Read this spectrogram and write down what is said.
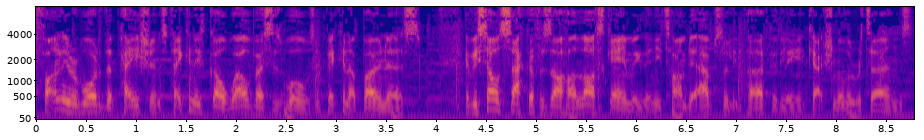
finally rewarded the patience, taking his goal well versus Wolves and picking up bonus. If he sold Saka for Zaha last game week, then he timed it absolutely perfectly in catching all the returns.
